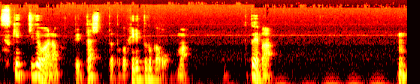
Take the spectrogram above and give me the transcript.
スケッチではなくて、出したところ、フィレットとかを、まあ、例えば、うん。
